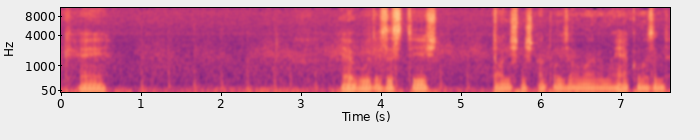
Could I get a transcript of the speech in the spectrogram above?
Okay. Ja gut, das ist die Dungeon-Stadt, wo ich sag mal, wo wir hergekommen sind.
